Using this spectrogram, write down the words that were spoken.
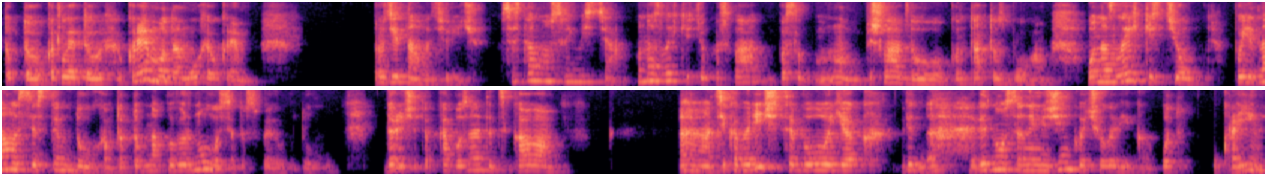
тобто котлети окремо, да, мухи окремо, роз'єднали цю річ, все стало на свої місця. Вона з легкістю пішла, ну, пішла до контакту з Богом. Вона з легкістю поєдналася з тим духом, тобто вона повернулася до свого духу. До речі, така, бо знаєте, цікава. Цікава річ, це було як від, відносини між жінкою і чоловіком. От Україна,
